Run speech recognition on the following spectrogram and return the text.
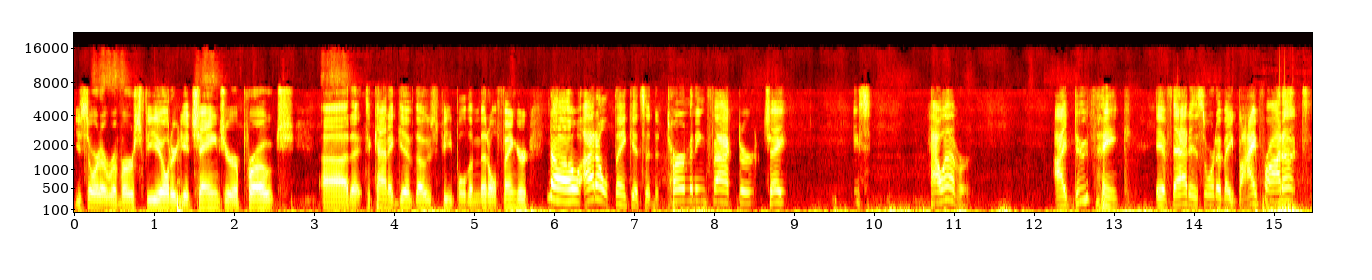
you sort of reverse field or you change your approach uh, to, to kind of give those people the middle finger no i don't think it's a determining factor chase however i do think if that is sort of a byproduct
